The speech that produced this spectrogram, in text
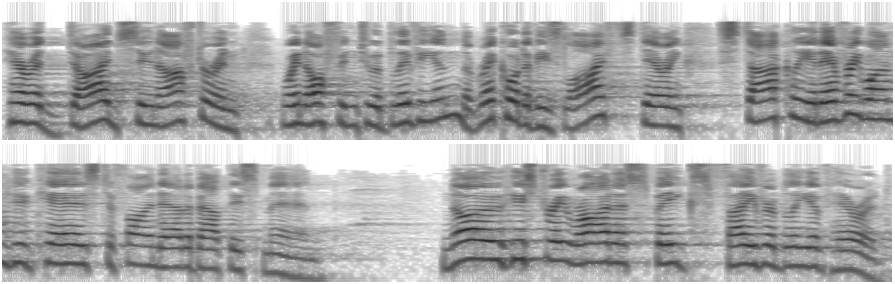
Herod died soon after and went off into oblivion, the record of his life staring starkly at everyone who cares to find out about this man. No history writer speaks favourably of Herod.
